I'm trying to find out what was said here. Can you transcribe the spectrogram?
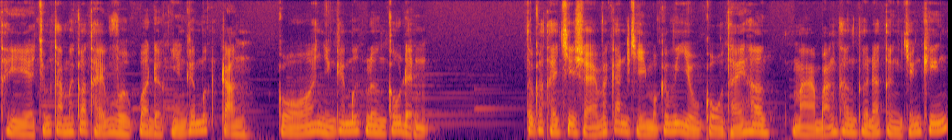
thì chúng ta mới có thể vượt qua được những cái mức trần của những cái mức lương cố định. Tôi có thể chia sẻ với các anh chị một cái ví dụ cụ thể hơn mà bản thân tôi đã từng chứng kiến.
